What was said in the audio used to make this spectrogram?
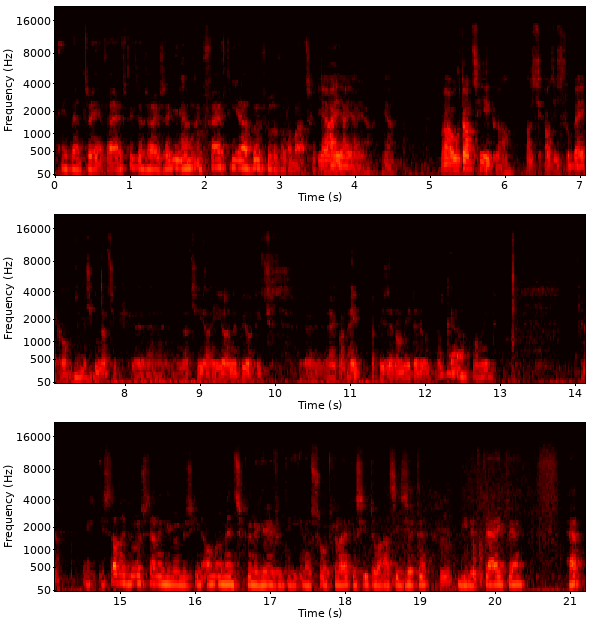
En je bent 52, dan zou je zeggen, je Ja. moet nog 15 jaar buffelen voor de maatschappij. Ja, ja, ja, ja, ja. Maar ook dat zie ik wel. Als, als iets voorbij komt. Hmm. Misschien dat ik, eh, dat zie je hier in de buurt iets hey, van, hey, heb je zin om mee te doen? Oké, Ja. waarom niet? Is dat een geruststelling die we misschien andere mensen kunnen geven die in een soortgelijke situatie zitten, Hmm. die dit kijken? Heb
